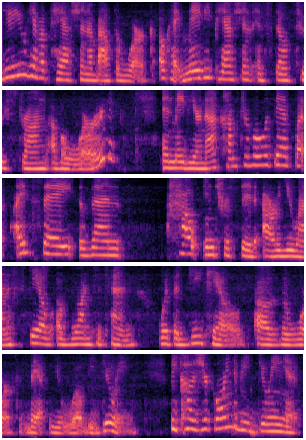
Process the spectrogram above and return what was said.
do you have a passion about the work? Okay, maybe passion is still too strong of a word, and maybe you're not comfortable with that, but I'd say then how interested are you on a scale of 1 to 10 with the details of the work that you will be doing? Because you're going to be doing it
